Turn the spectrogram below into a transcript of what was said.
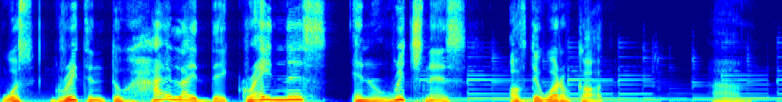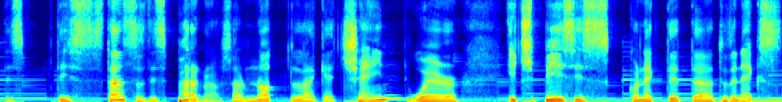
was written to highlight the greatness and richness of the Word of God. Um, this, these stanzas, these paragraphs, are not like a chain where each piece is connected uh, to the next,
